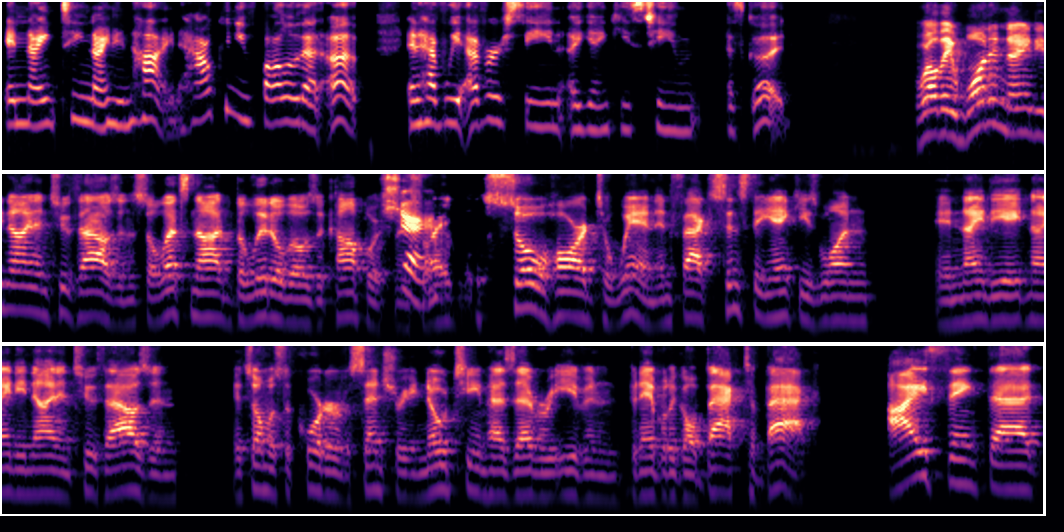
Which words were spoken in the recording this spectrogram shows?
in 1999? How can you follow that up? And have we ever seen a Yankees team as good? Well, they won in 99 and 2000, so let's not belittle those accomplishments, sure. right? It's so hard to win. In fact, since the Yankees won in 98, 99, and 2000, it's almost a quarter of a century. No team has ever even been able to go back to back. I think that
